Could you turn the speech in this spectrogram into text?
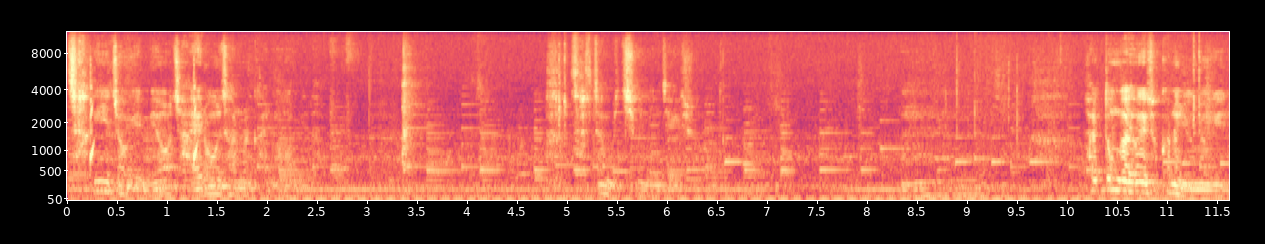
창의적이며 자유로운 삶을 갈망합니다. 살짝 미치면 인생이 좋습니다. 음, 활동가형에 속하는 유명인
